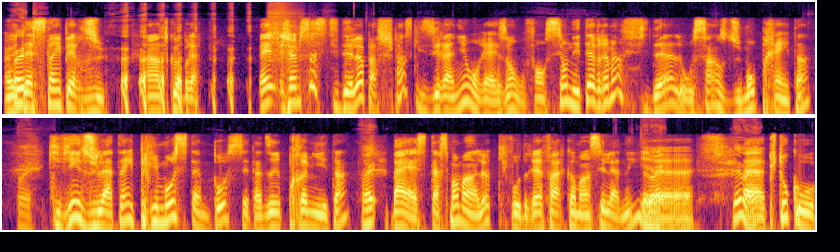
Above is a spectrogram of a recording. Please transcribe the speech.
un destin perdu. En tout cas, bref. Mais j'aime ça, cette idée-là, parce que je pense que les Iraniens ont raison, au fond. Si on était vraiment fidèle au sens du mot printemps, qui vient du latin primus tempus, c'est-à-dire premier temps, ben, c'est à ce moment-là qu'il faudrait faire commencer l'année, euh, euh, plutôt qu'au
